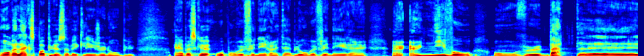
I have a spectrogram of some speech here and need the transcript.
on relaxe pas plus avec les jeux non plus. Hein, parce que, on veut finir un tableau, on veut finir un, niveau, on veut battre euh,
